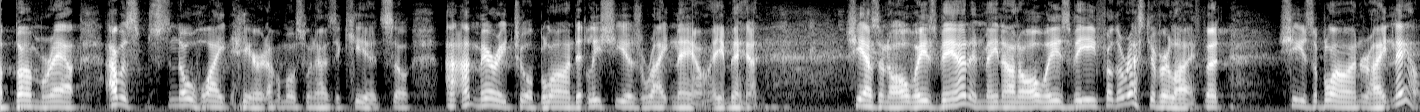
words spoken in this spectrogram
a, bum rap. I was snow white haired almost when I was a kid, so I, I'm married to a blonde. At least she is right now. Amen. She hasn't always been and may not always be for the rest of her life, but she's a blonde right now.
